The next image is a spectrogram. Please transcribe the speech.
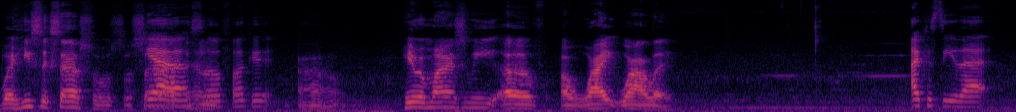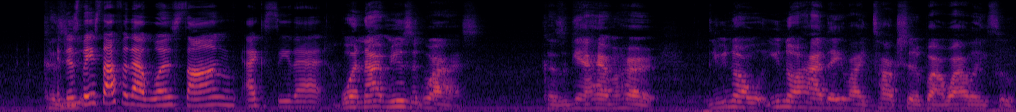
but he's successful. So shout yeah, out to him. so fuck it. Um, he reminds me of a white Wale. I could see that. Cause Just he- based off of that one song, I could see that. well, not music wise, cause again I haven't heard. You know, you know how they like talk shit about Wale too.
